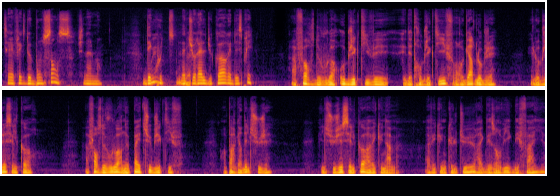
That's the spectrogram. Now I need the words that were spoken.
ces réflexes de bon sens finalement, d'écoute oui. naturelle bah. du corps et de l'esprit à force de vouloir objectiver et d'être objectif, on regarde l'objet. Et l'objet, c'est le corps. À force de vouloir ne pas être subjectif, on va pas regarder le sujet. Et le sujet, c'est le corps avec une âme, avec une culture, avec des envies, avec des failles.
